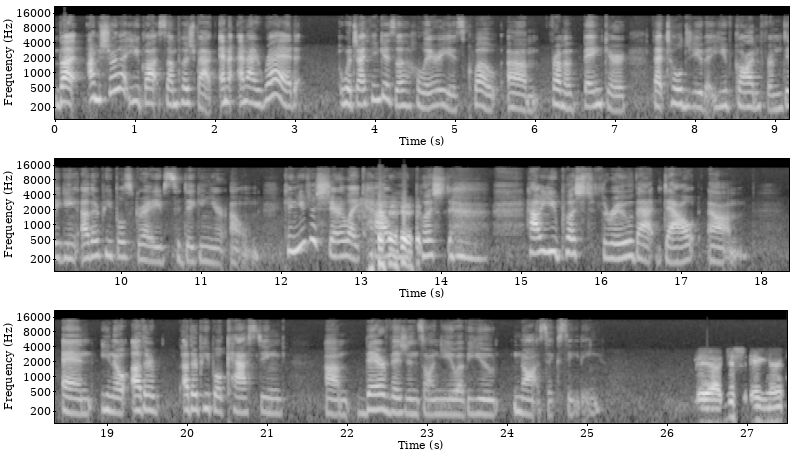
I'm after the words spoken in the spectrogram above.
But I'm sure that you got some pushback. And, and I read which I think is a hilarious quote um, from a banker that told you that you've gone from digging other people's graves to digging your own. Can you just share like how you pushed, how you pushed through that doubt, um, and you know other other people casting um, their visions on you of you not succeeding? Yeah, just ignorance.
